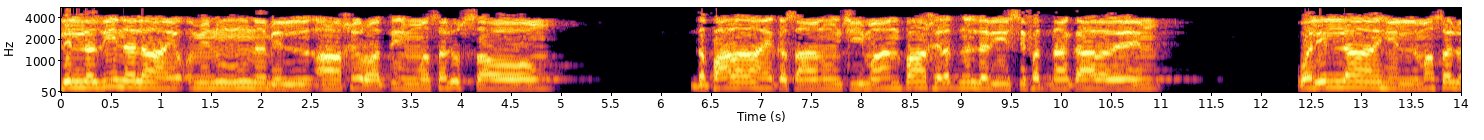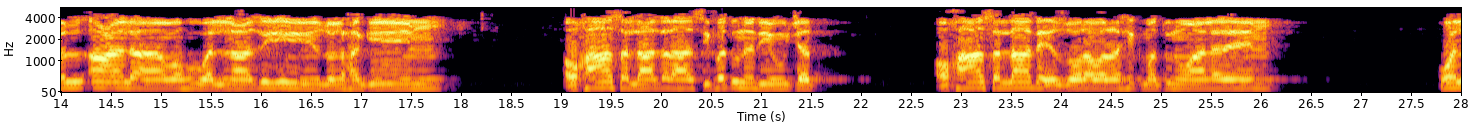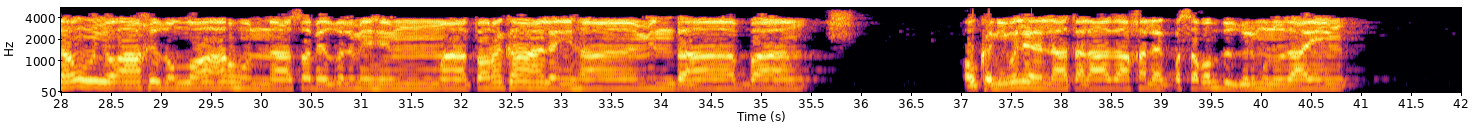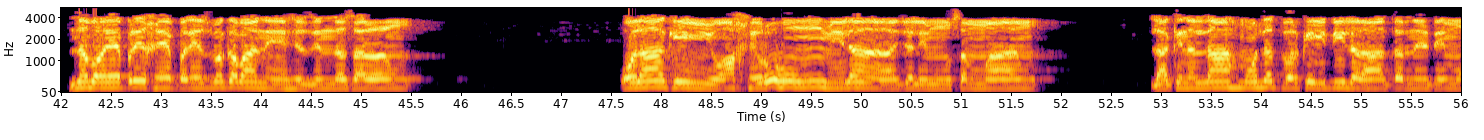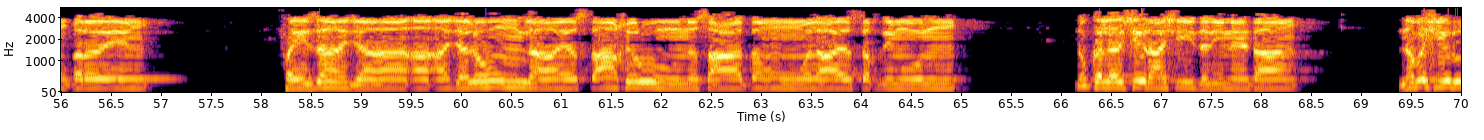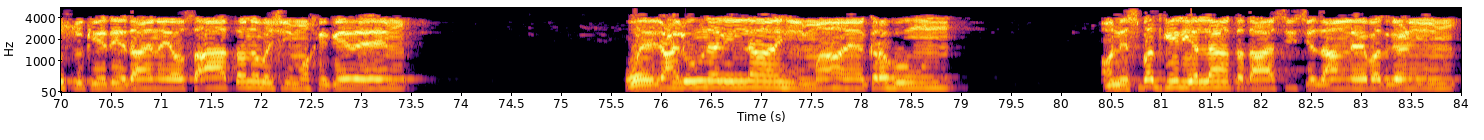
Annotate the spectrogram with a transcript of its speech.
للذین لا یؤمنون بالآخرت مسل الصوم۔ د پارا ہے کسانو چیمان پا خرت نلری صفت ناکار رے وللہ المصل الاعلا وهو العزیز الحکیم۔ او خاص اللہ ذرا صفت ندی اوچت، او خاص اللہ دے زور ور حکمت نوالرے ولو يؤاخذ الله الناس بظلمهم ما ترك عليها من دابا او کنیولے اللہ تعالی دا خلق پا سبب دا ظلم نزائیم نبوئے پر خیب پر ازم کبانے زند سر۔ ولیکن یؤخرهم ملا جل مسمان لیکن اللہ محلت ورکی دی لرا ترنیٹ مقرر۔ فیضا جاء اجلهم لا يستاخرون ساعتا ولا يستخدمون نو کل شی راشی دلی نیٹا۔ نبشی رسل کے دے دائن یو ساعت نبشی مخ کے دے۔ ویجعلون للہ ما یکرہون اور نسبت کی دی اللہ تداسی سے جان لے بدگنی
